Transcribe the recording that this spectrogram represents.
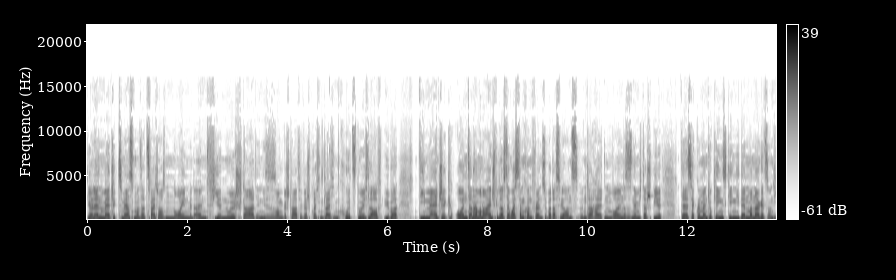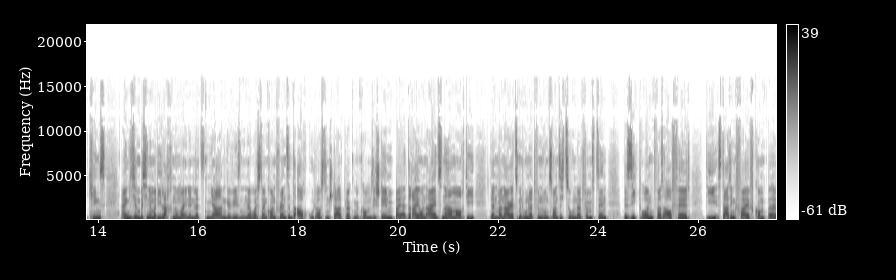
Die Orlando Magic zum ersten Mal seit 2009 mit einem 4-0-Start in die Saison gestartet. Wir sprechen gleich im Kurzdurchlauf über die Magic. Und dann haben wir noch ein Spiel aus der Western Conference, über das wir uns unterhalten wollen. Das ist nämlich das Spiel der Sacramento Kings gegen die Denver Nuggets. Und die Kings, eigentlich so ein bisschen immer die Lachnummer in den letzten Jahren gewesen in der Western Conference, sind auch gut aus den Startblöcken gekommen. Sie stehen bei 3 und 1 und haben auch die Denver Nuggets mit 125 zu 115 besiegt. Und was auffällt, die Starting Five kommt äh,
